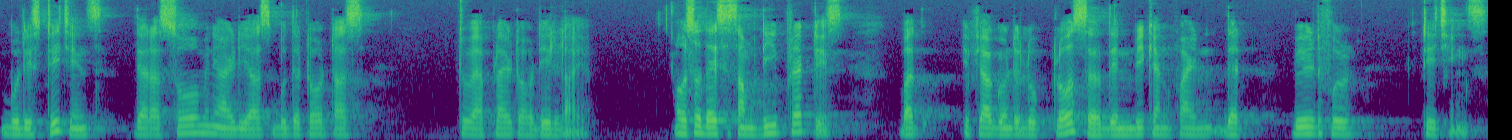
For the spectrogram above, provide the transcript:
Buddhist teachings, there are so many ideas Buddha taught us to apply to our daily life. Also, there is some deep practice, but if you are going to look closer, then we can find that beautiful teachings.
